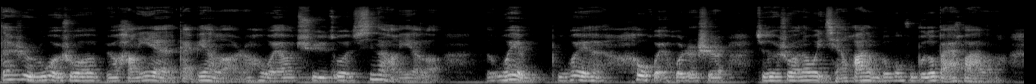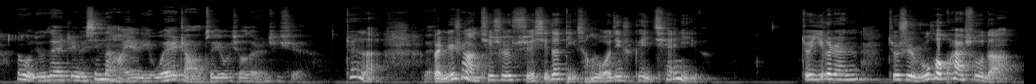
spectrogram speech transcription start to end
但是如果说比如行业改变了，然后我要去做新的行业了，我也不会后悔，或者是觉得说那我以前花那么多功夫不都白花了吗？那我就在这个新的行业里，我也找最优秀的人去学。对的，本质上其实学习的底层逻辑是可以迁移的。就一个人就是如何快速的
